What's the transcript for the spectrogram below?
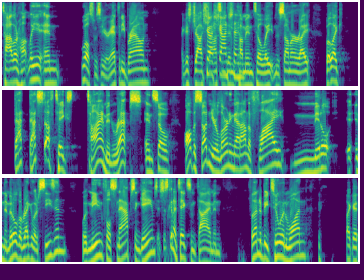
Tyler Huntley and who else was here? Anthony Brown. I guess Josh, Josh Johnson, Johnson. didn't come in till late in the summer, right? But like that that stuff takes time and reps. And so all of a sudden you're learning that on the fly middle in the middle of the regular season with meaningful snaps and games. It's just going to take some time and for them to be 2 and 1 like a,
